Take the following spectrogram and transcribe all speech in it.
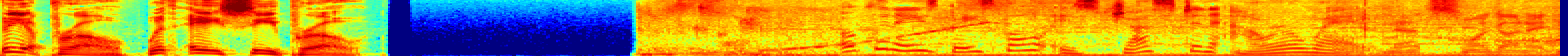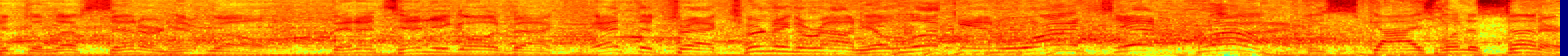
Be a pro with AC Pro. Oakland A's baseball is just an hour away. And that swung on it, hit the left center and hit well. Benintendi going back at the track, turning around. He'll look and watch it fly. Skies one to center.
